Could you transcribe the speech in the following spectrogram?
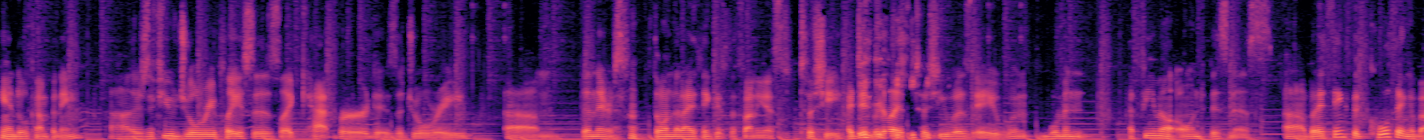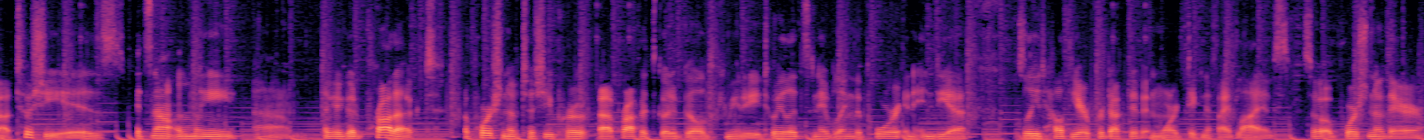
candle company. Uh, there's a few jewelry places like Catbird is a jewelry. Um, then there's the one that I think is the funniest, Tushy. I didn't realize Tushy was a woman, a female-owned business. Uh, but I think the cool thing about Tushy is it's not only um, like a good product. A portion of Tushy pro- uh, profits go to build community toilets, enabling the poor in India to lead healthier, productive, and more dignified lives. So a portion of their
